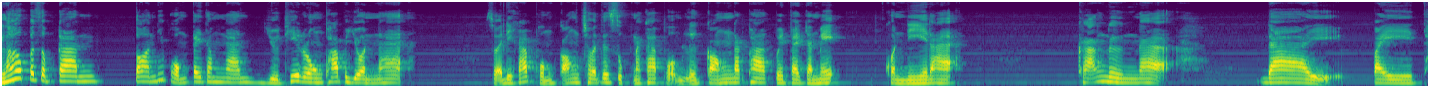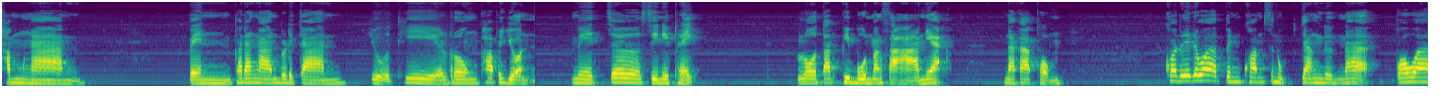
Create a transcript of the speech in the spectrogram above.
เล่าประสบการณ์ตอนที่ผมไปทำงานอยู่ที่โรงภาพยนตร์นะฮะ สวัสดีครับ ผมก้องชวัตสุขนะครับผมหรือก้องนักพากย์เป็นแฟนกันเมะคนนี้นะฮะ ครั้งหนึ่งนะฮะ ได้ไปทำงาน เป็นพนักงานบริการอยู่ที่โรงภาพยนตร์เมเจอร์ซีนิเพล็กโลตัสพิบูลบางสาเนี่ยนะครับผมก็เรียกได้ว่าเป็นความสนุกอย่างหนึ่งนะฮะ เพราะว่า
